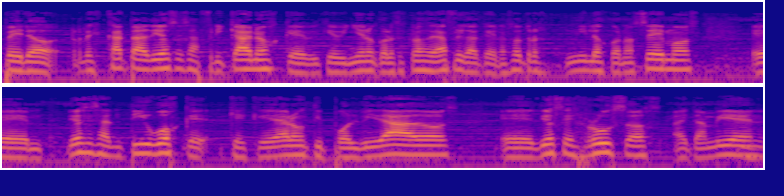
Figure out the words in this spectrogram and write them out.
pero rescata dioses africanos que, que vinieron con los esclavos de África que nosotros ni los conocemos, eh, dioses antiguos que, que quedaron tipo olvidados, eh, dioses rusos hay también.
